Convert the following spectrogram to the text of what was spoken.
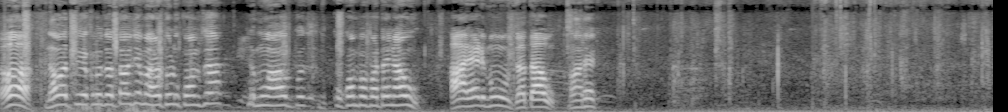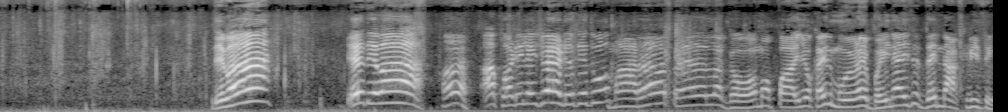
હા. નવા તું એકલો જતો આવજે મારા થોડું કોમ છે. એટલે હું આ કોમ પર પટાઈને આવું. હા રેડ હું જતા આવું. દેવા? એ દેવા! હા. આ ખોડી લઈ શું હેડ્યો તે તું. મારા પેલા ગવામાં પાળીઓ ખાઈને મોયડે ભાઈ આવી છે જઈને નાખવી છે.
